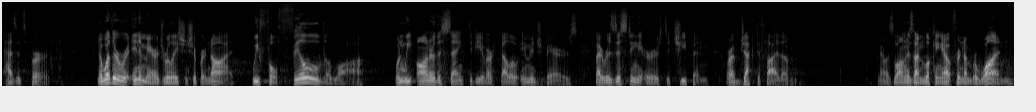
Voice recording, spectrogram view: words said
has its birth. Now, whether we're in a marriage relationship or not, we fulfill the law when we honor the sanctity of our fellow image bearers by resisting the urge to cheapen or objectify them. Now, as long as I'm looking out for number one,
